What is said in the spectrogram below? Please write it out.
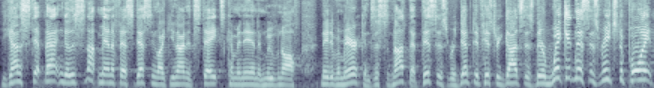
you got to step back and go, this is not manifest destiny like United States coming in and moving off Native Americans. This is not that. This is redemptive history. God says their wickedness has reached a point,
